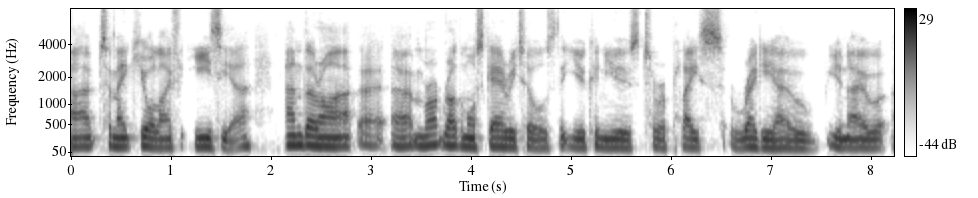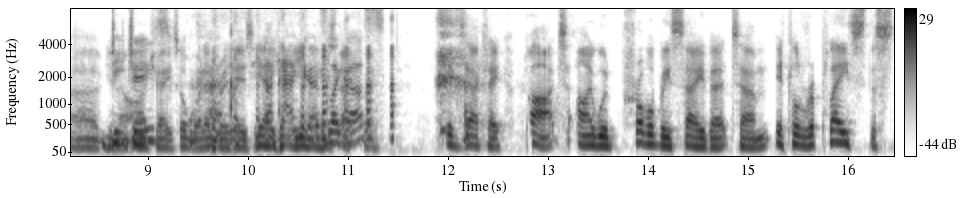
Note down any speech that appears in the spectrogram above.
uh, to make your life easier. And there are uh, uh, rather more scary tools that you can use to replace radio, you know, uh, you DJs. Know, RJs or whatever it is. Yeah, yeah, yeah. Exactly. like us. exactly. But I would probably say that um, it'll replace this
